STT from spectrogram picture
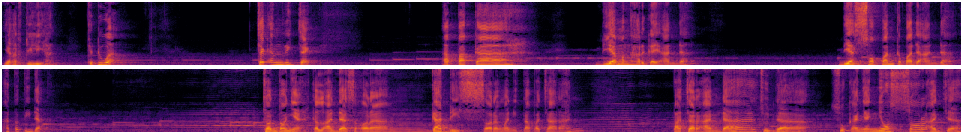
yang harus dilihat. Kedua, cek and recheck. Apakah dia menghargai Anda? Dia sopan kepada Anda atau tidak? Contohnya, kalau Anda seorang gadis, seorang wanita pacaran, pacar Anda sudah sukanya nyosor aja,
